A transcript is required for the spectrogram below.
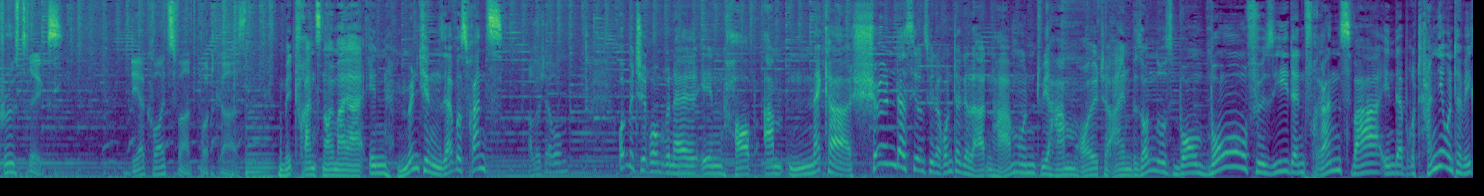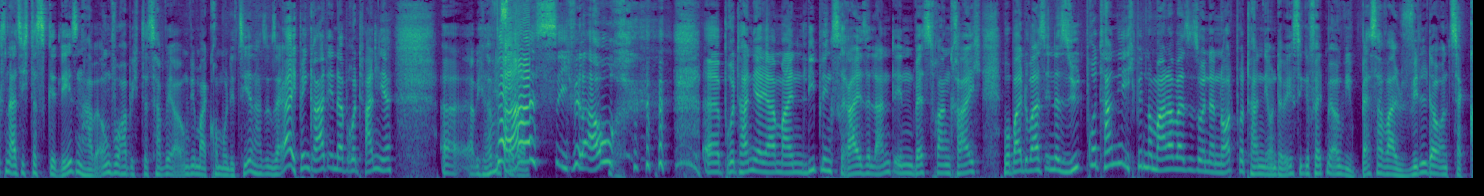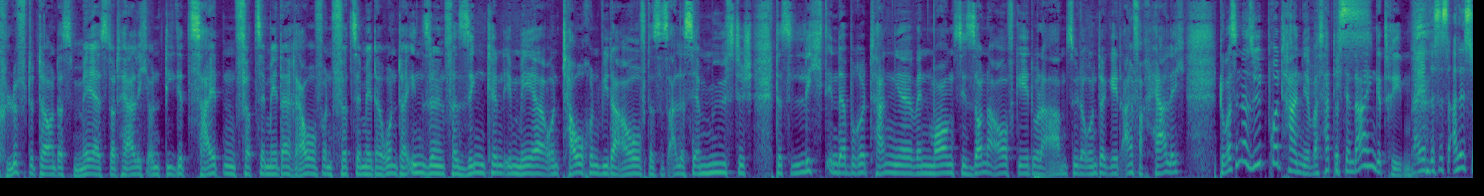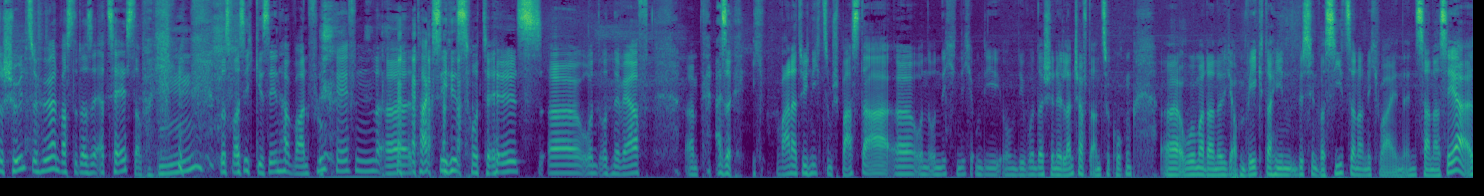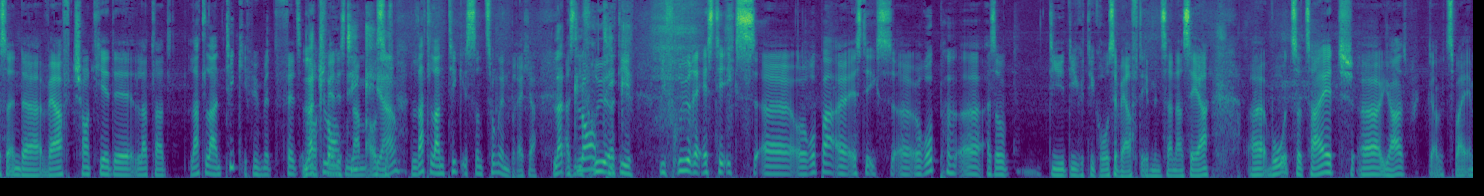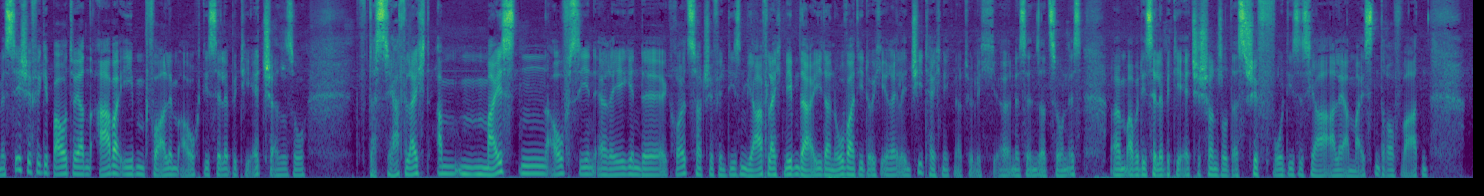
Cruise Tricks, der Kreuzfahrt-Podcast. Mit Franz Neumeier in München. Servus Franz. Hallo Jerome. Und mit Jerome Brunel in Horb am Neckar. Schön, dass Sie uns wieder runtergeladen haben und wir haben heute ein besonderes Bonbon für Sie, denn Franz war in der Bretagne unterwegs und als ich das gelesen habe, irgendwo habe ich, das haben wir irgendwie mal kommuniziert, hast du gesagt, ja, ich bin gerade in der Bretagne. Äh, habe ich gesagt, was? Ich will auch. äh, Bretagne ja mein Lieblingsreiseland in Westfrankreich, wobei du warst in der Südbretagne, ich bin normalerweise so in der Nordbretagne unterwegs, die gefällt mir irgendwie besser, weil wilder und zerklüfteter und das Meer ist dort herrlich und die Gezeiten 14 Meter rauf und 14 Meter runter, Inseln versinken im Meer und tauchen wieder auf. Das ist alles sehr mystisch. Das Licht in der Bretagne, wenn morgens die Sonne aufgeht oder abends wieder untergeht, einfach herrlich. Du warst in der Südbretagne. Was hat das, dich denn dahin getrieben? Naja, das ist alles so schön zu hören, was du da so erzählst. Aber mhm. das, was ich gesehen habe, waren Flughäfen, äh, Taxis, Hotels äh, und, und eine Werft. Ähm, also ich war natürlich nicht zum Spaß da äh, und, und nicht, nicht um die, um die wunderschöne Landschaft anzugucken, äh, wo man dann natürlich auf dem Weg dahin ein bisschen was sieht, sondern ich war in, in Saint-Nazaire, also in der Werft Chantier de L'Atlantique, ich bin mit fällt immer noch schwer diesen Namen aus. Ja. L'Atlantique ist so ein Zungenbrecher. Also die, frühere, die, die frühere STX äh, Europa, äh, STX äh, Europe, äh, also die, die, die große Werft eben in Saint-Nazaire, äh, wo zurzeit, äh, ja, glaube, zwei MSC-Schiffe gebaut werden, aber eben vor allem auch die Celebrity Edge, also so das ja vielleicht am meisten Aufsehen erregende Kreuzfahrtschiff in diesem Jahr, vielleicht neben der Aida Nova, die durch ihre LNG-Technik natürlich äh, eine Sensation ist. Ähm, aber die Celebrity Edge ist schon so das Schiff, wo dieses Jahr alle am meisten drauf warten.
